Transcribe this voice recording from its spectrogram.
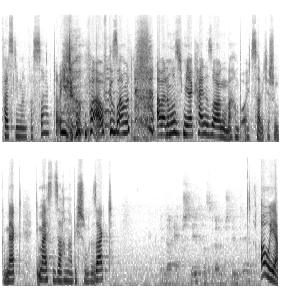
falls niemand was sagt, habe ich noch ein paar aufgesammelt. Aber da muss ich mir ja keine Sorgen machen bei euch, das habe ich ja schon gemerkt. Die meisten Sachen habe ich schon gesagt. Steht, hast du da eine bestimmte? Oh ja.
